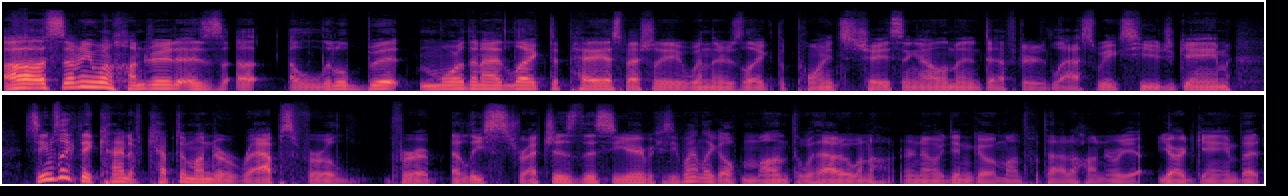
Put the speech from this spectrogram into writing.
Uh, 7100 is a, a little bit more than I'd like to pay, especially when there's like the points chasing element after last week's huge game. It seems like they kind of kept him under wraps for for at least stretches this year because he went like a month without a one or no, he didn't go a month without a 100 yard game, but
